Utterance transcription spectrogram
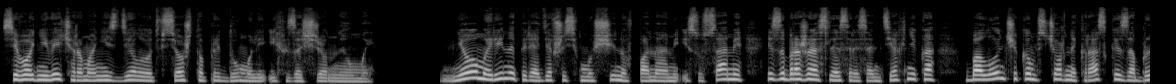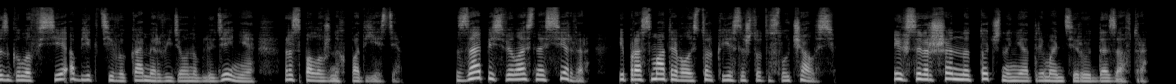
Сегодня вечером они сделают все, что придумали их изощренные умы. Днем Ирина, переодевшись в мужчину в панаме и с усами, изображая слесаря-сантехника, баллончиком с черной краской забрызгала все объективы камер видеонаблюдения, расположенных в подъезде. Запись велась на сервер и просматривалась только если что-то случалось. Их совершенно точно не отремонтируют до завтра,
